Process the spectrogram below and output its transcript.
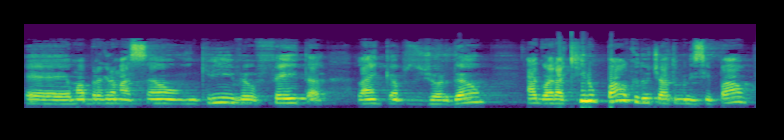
É uma programação incrível, feita lá em Campos do Jordão. Agora, aqui no palco do Teatro Municipal,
